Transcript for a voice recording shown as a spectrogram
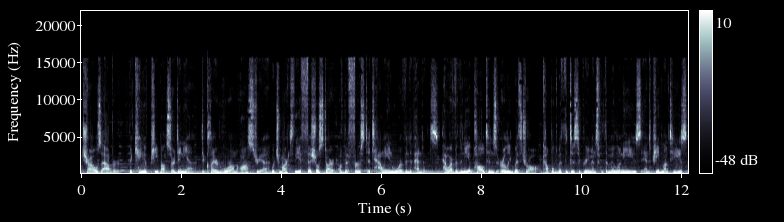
Charles Albert, the king of Piedmont Sardinia, declared war on Austria, which marked the official start of the First Italian War of Independence. However, the Neapolitans' early withdrawal, coupled with the disagreements with the Milanese and Piedmontese,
